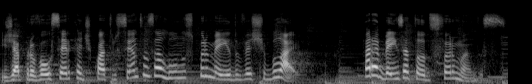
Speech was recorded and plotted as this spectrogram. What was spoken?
e já aprovou cerca de 400 alunos por meio do vestibular. Parabéns a todos formandos!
